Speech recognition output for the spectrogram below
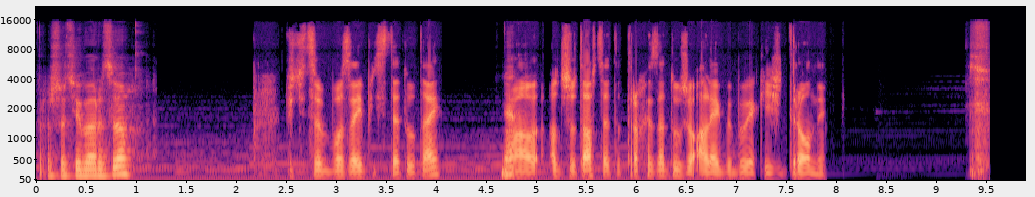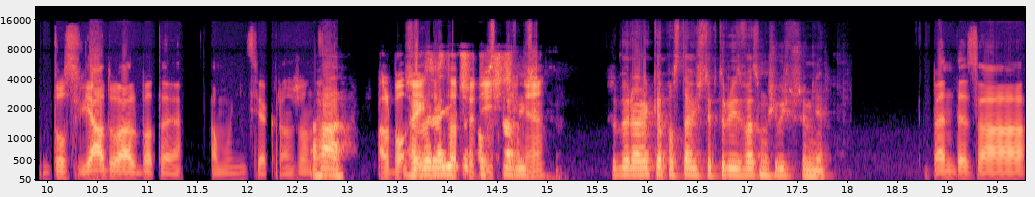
Proszę cię bardzo. Wiecie, co by było zajebiste tutaj? Nie. Bo odrzutowce to trochę za dużo, ale jakby były jakieś drony. Do zwiadu albo te amunicja krążąca. Aha, Albo Żeby Ace relikt 130, odstawić- nie? żeby relikę postawić, to któryś z was musi być przy mnie. Będę za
